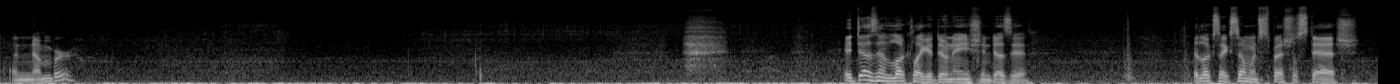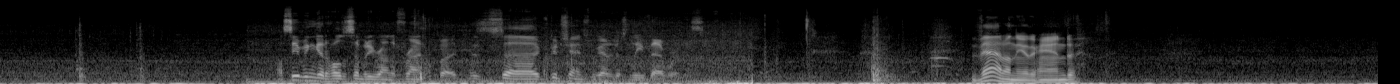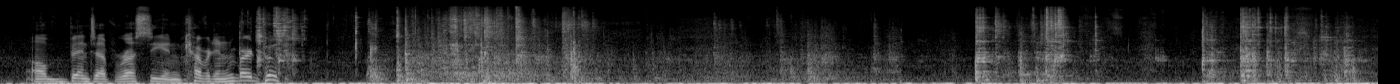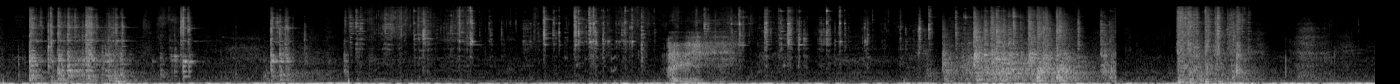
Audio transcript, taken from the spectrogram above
a number? It doesn't look like a donation, does it? It looks like someone's special stash. I'll see if we can get a hold of somebody around the front, but there's a uh, good chance we gotta just leave that where it is. That, on the other hand, all bent up, rusty, and covered in bird poop.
